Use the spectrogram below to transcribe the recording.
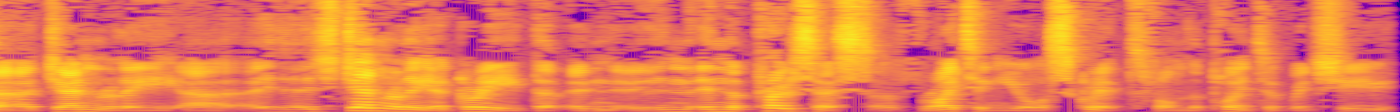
uh, generally uh, it's generally agreed that in, in in the process of writing your script, from the point at which you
